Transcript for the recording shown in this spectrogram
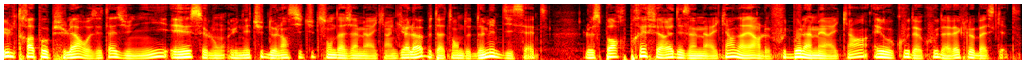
ultra populaire aux États-Unis et selon une étude de l'Institut de sondage américain Gallup datant de 2017, le sport préféré des Américains derrière le football américain et au coude à coude avec le basket.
